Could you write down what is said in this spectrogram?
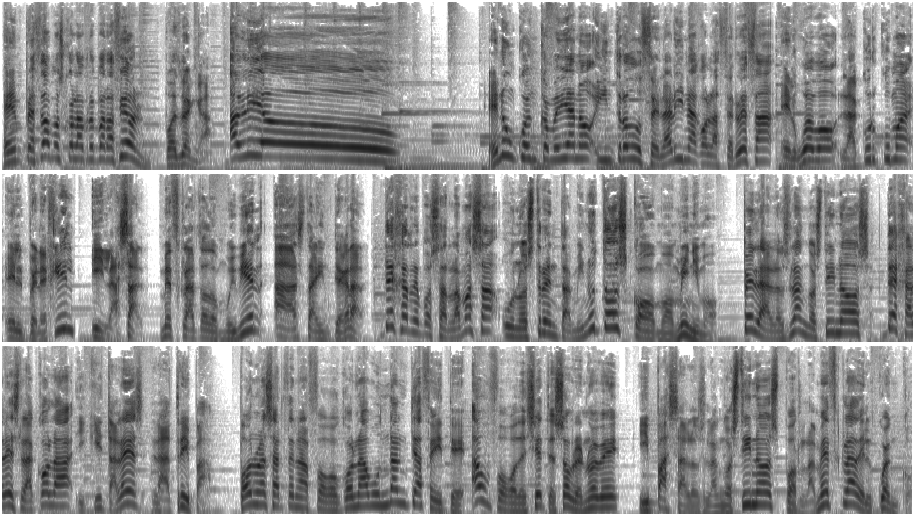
¿Empezamos con la preparación? Pues venga, ¡al lío! En un cuenco mediano introduce la harina con la cerveza, el huevo, la cúrcuma, el perejil y la sal. Mezcla todo muy bien hasta integrar. Deja reposar la masa unos 30 minutos como mínimo. Pela los langostinos, déjales la cola y quítales la tripa. Pon una sartén al fuego con abundante aceite a un fuego de 7 sobre 9 y pasa los langostinos por la mezcla del cuenco.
